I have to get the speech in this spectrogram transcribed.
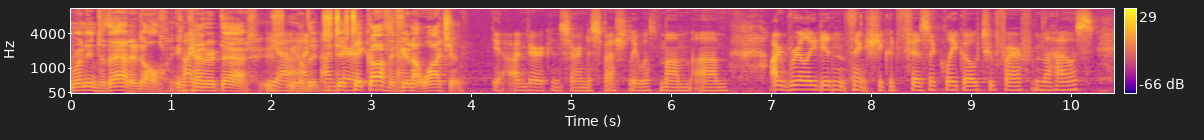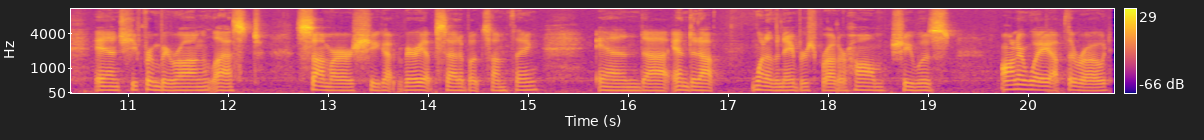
run into that at all? Encountered that, yeah, You know, I'm- I'm just take off if you're not watching. Yeah, I'm very concerned, especially with mom. Um, I really didn't think she could physically go too far from the house, and she proved me wrong. Last summer, she got very upset about something, and uh, ended up. One of the neighbors brought her home. She was on her way up the road.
